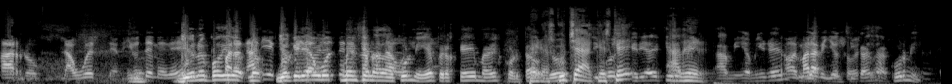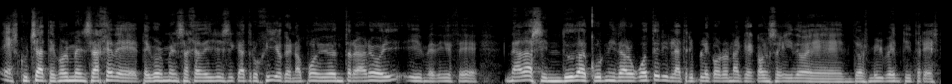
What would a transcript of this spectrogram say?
Harrow, la Western y UTMB. Yo no he podido. yo quería haber mencionado a Courtney, ¿eh? pero es que me habéis cortado. Pero escucha, que es que. a ver. A mi amiga. No, es maravilloso. a Courtney. Escucha, tengo el mensaje de tengo el mensaje de Jessica Trujillo que no ha podido entrar hoy y me dice: Nada, sin duda, Courtney Dalwater y la triple corona que ha conseguido en 2023.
